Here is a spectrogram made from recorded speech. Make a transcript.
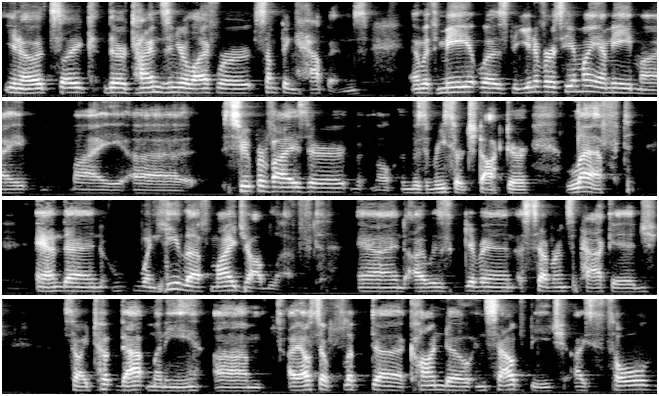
you know, it's like there are times in your life where something happens, and with me, it was the University of Miami. My my uh, supervisor, well, it was a research doctor, left, and then when he left, my job left, and I was given a severance package so I took that money. Um, I also flipped a condo in South Beach. I sold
